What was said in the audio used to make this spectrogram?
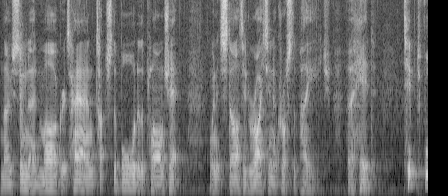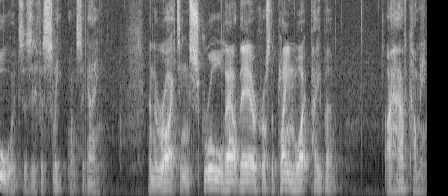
no sooner had Margaret's hand touched the board of the planchette when it started writing across the page, her head tipped forwards as if asleep once again. And the writing scrawled out there across the plain white paper I have come in,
